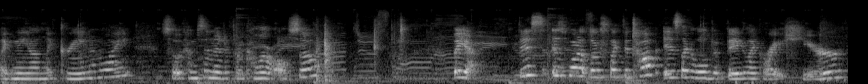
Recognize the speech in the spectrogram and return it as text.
like neon like green and white. So it comes in a different color also. But yeah, this is what it looks like. The top is like a little bit big like right here.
